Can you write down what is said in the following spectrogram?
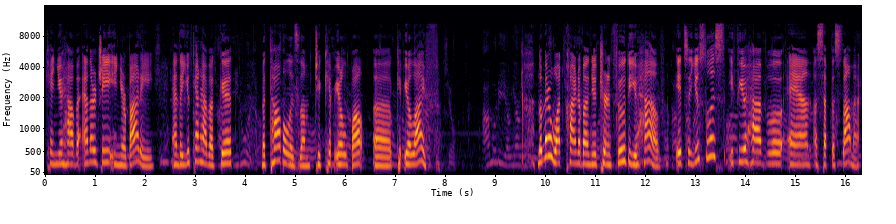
can you have energy in your body and you can have a good metabolism to keep your uh, keep your life. No matter what kind of a nutrient food you have, it's useless if you have uh, an aseptic stomach.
